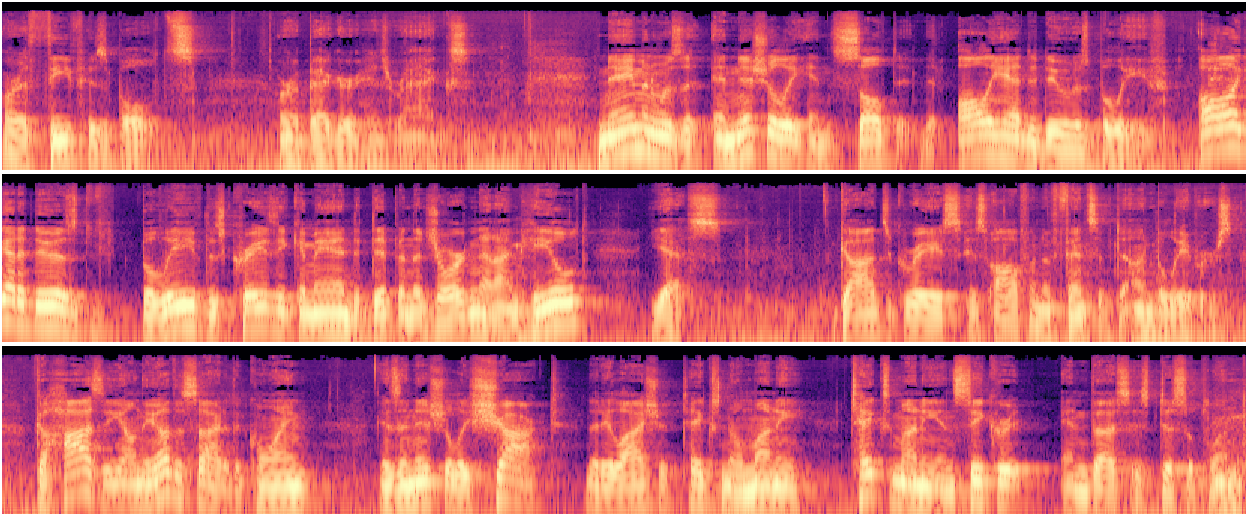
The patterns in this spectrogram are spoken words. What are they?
or a thief his bolts, or a beggar his rags. Naaman was initially insulted that all he had to do was believe. All I got to do is believe this crazy command to dip in the Jordan and I'm healed? Yes. God's grace is often offensive to unbelievers. Gehazi, on the other side of the coin, is initially shocked that Elisha takes no money, takes money in secret, and thus is disciplined.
